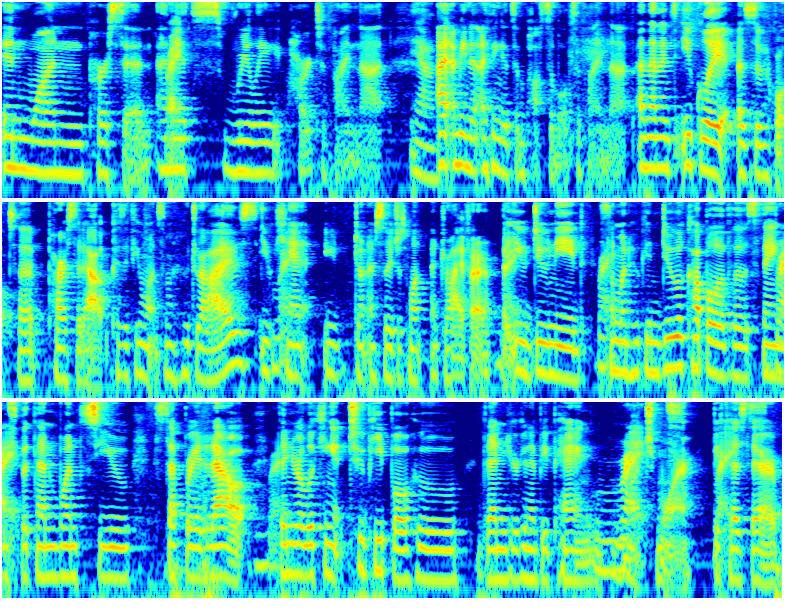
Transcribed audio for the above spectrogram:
in one person. And Right. it's really hard to find that. Yeah. I, I mean, I think it's impossible to find that. and then it's equally as difficult to parse it out because if you want someone who drives, you Right. can't. You don't necessarily just want a driver, but Right. you do need Right. someone who can do a couple of those things. But then once you separate it out, then you're looking at two people who then you're going to be paying much more because they're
